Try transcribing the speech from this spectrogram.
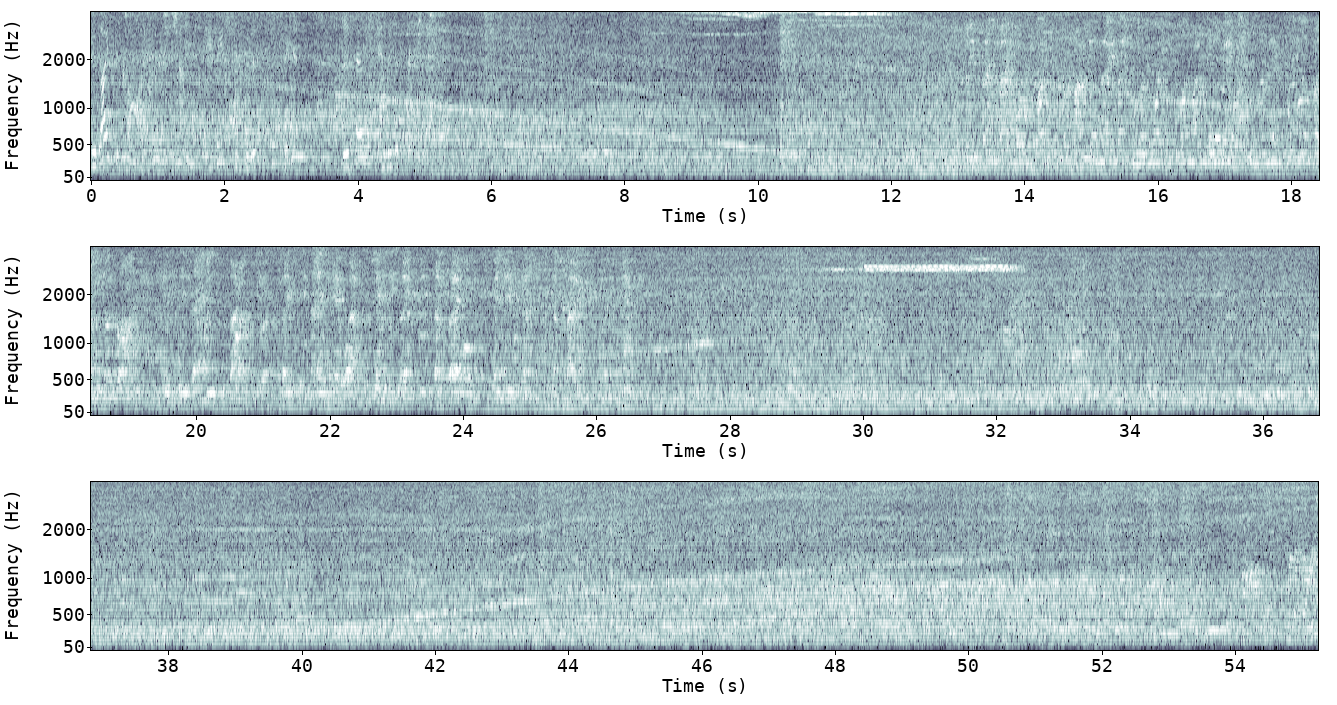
If you like the content on this channel, please consider supporting it. Details in the description. Please stand back while we wait for the please stand back while we wait for the money to match and everyone making a drive. This is the train to back, you are please stand here while bending down, tap back, bending down, tap bags. Thank you.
